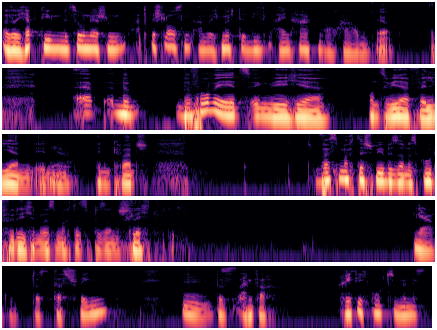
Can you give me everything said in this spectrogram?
Also ich habe die Mission ja schon abgeschlossen, aber ich möchte diesen einen Haken auch haben. Ja. Äh, be bevor wir jetzt irgendwie hier uns wieder verlieren in, Ja. in Quatsch, was macht das Spiel besonders gut für dich und was macht das besonders schlecht für dich? Ja, gut, das, das Schwingen, Mhm. das ist einfach richtig gut, zumindest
